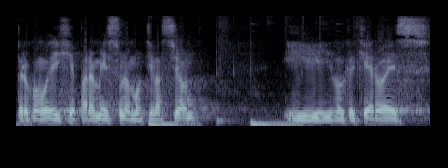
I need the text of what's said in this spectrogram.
pero como dije, para mí es una motivación y lo que quiero es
